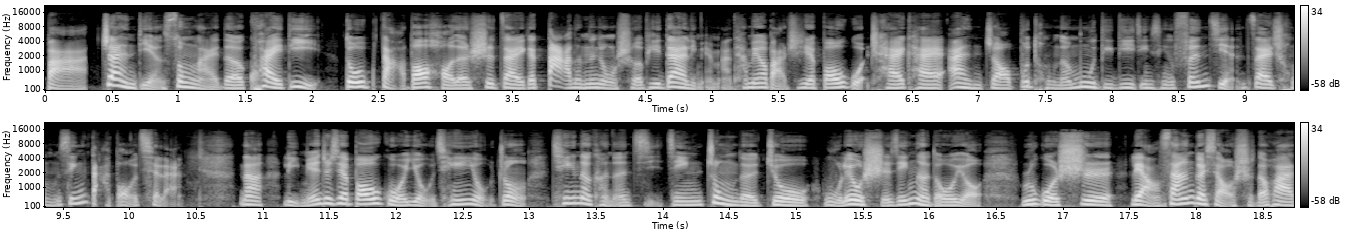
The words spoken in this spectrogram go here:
把站点送来的快递。都打包好的是在一个大的那种蛇皮袋里面嘛，他们要把这些包裹拆开，按照不同的目的地进行分拣，再重新打包起来。那里面这些包裹有轻有重，轻的可能几斤，重的就五六十斤的都有。如果是两三个小时的话，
